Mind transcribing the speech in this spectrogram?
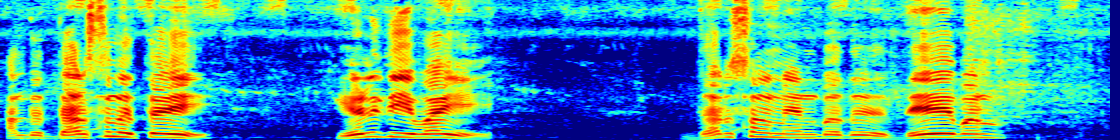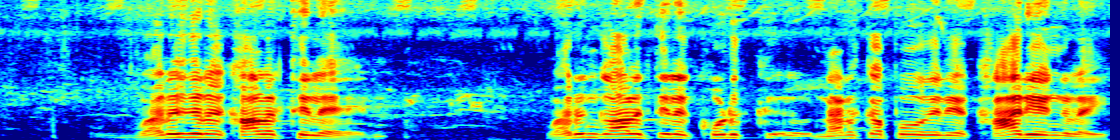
அந்த தரிசனத்தை எழுதி வை தரிசனம் என்பது தேவன் வருகிற காலத்திலே வருங்காலத்தில் கொடுக்க நடக்கப் போகிற காரியங்களை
